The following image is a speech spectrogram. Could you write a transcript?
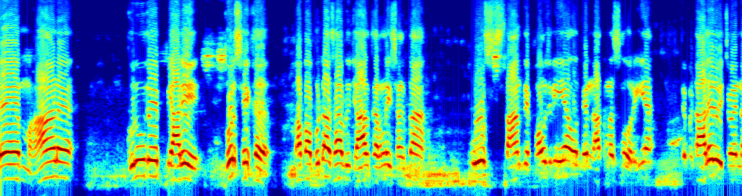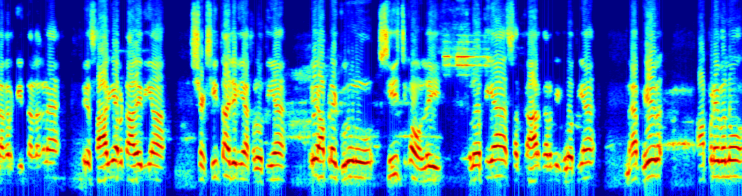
ਇਹ ਮਹਾਨ ਗੁਰੂ ਦੇ ਪਿਆਰੇ ਗੁਰਸਿੱਖ ਬਾਬਾ ਬੁੱਢਾ ਸਾਹਿਬ ਨੂੰ ਯਾਦ ਕਰਨ ਲਈ ਸੰਗਤਾਂ ਉਸ ਸਥਾਨ ਤੇ ਪਹੁੰਚ ਰਹੀਆਂ, ਉੱਥੇ ਨਤਮਸਤਕ ਹੋ ਰਹੀਆਂ ਤੇ ਬਟਾਲੇ ਦੇ ਵਿੱਚੋਂ ਇਹ ਨਗਰ ਕੀਰਤਨ ਲੱਗਣਾ ਇਹ ਸਾਰੀਆਂ ਬਟਾਲੇ ਦੀਆਂ ਸ਼ਖਸੀਅਤਾਂ ਜਿਹੜੀਆਂ ਖਲੋਤੀਆਂ, ਇਹ ਆਪਣੇ ਗੁਰੂ ਨੂੰ ਸੀਸ ਝੁਕਾਉਣ ਲਈ ਖਲੋਤੀਆਂ, ਸਤਿਕਾਰ ਕਰਨ ਲਈ ਖਲੋਤੀਆਂ। ਮੈਂ ਫਿਰ ਆਪਣੇ ਵੱਲੋਂ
